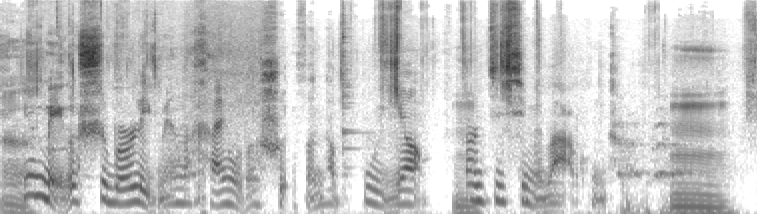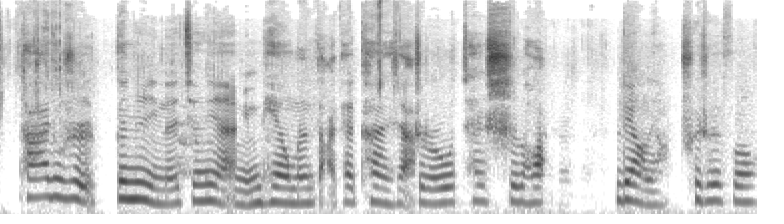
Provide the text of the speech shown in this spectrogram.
因为每个柿本里面的含有的水分它不一样，但是机器没办法控制。嗯，它就是根据你的经验，明天我们打开看一下，这如果太湿的话，晾晾，吹吹风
